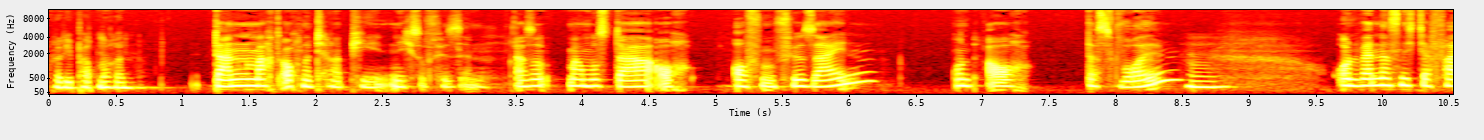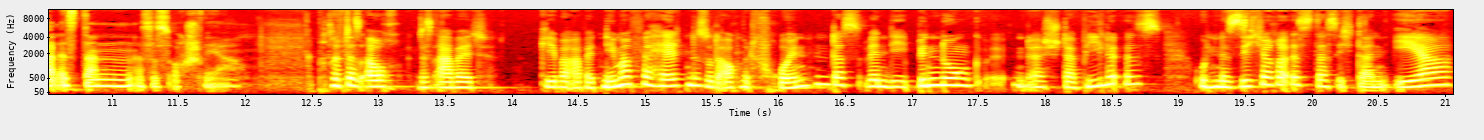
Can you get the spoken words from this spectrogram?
Oder die Partnerin? Dann macht auch eine Therapie nicht so viel Sinn. Also man muss da auch offen für sein und auch das wollen. Hm. Und wenn das nicht der Fall ist, dann ist es auch schwer. Betrifft das auch das Arbeitgeber-Arbeitnehmer-Verhältnis oder auch mit Freunden, dass wenn die Bindung eine stabile ist und eine sichere ist, dass ich dann eher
